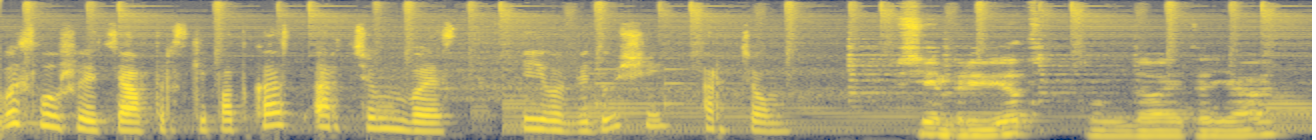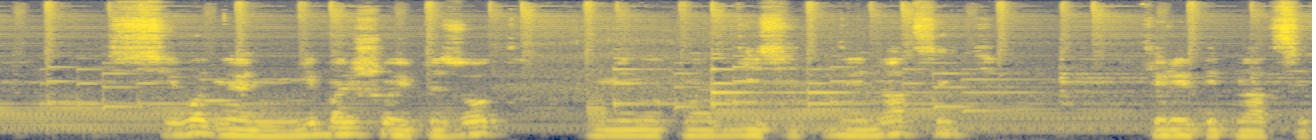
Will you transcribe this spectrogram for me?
Вы слушаете авторский подкаст «Артем Вест» и его ведущий Артем. Всем привет, да, это я. Сегодня небольшой эпизод, минут на 10-12-15.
